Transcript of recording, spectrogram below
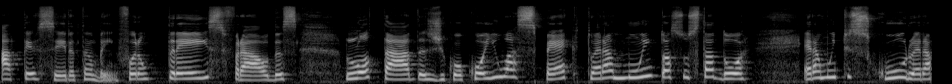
a terceira também. Foram três fraldas lotadas de cocô e o aspecto era muito assustador. Era muito escuro, era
